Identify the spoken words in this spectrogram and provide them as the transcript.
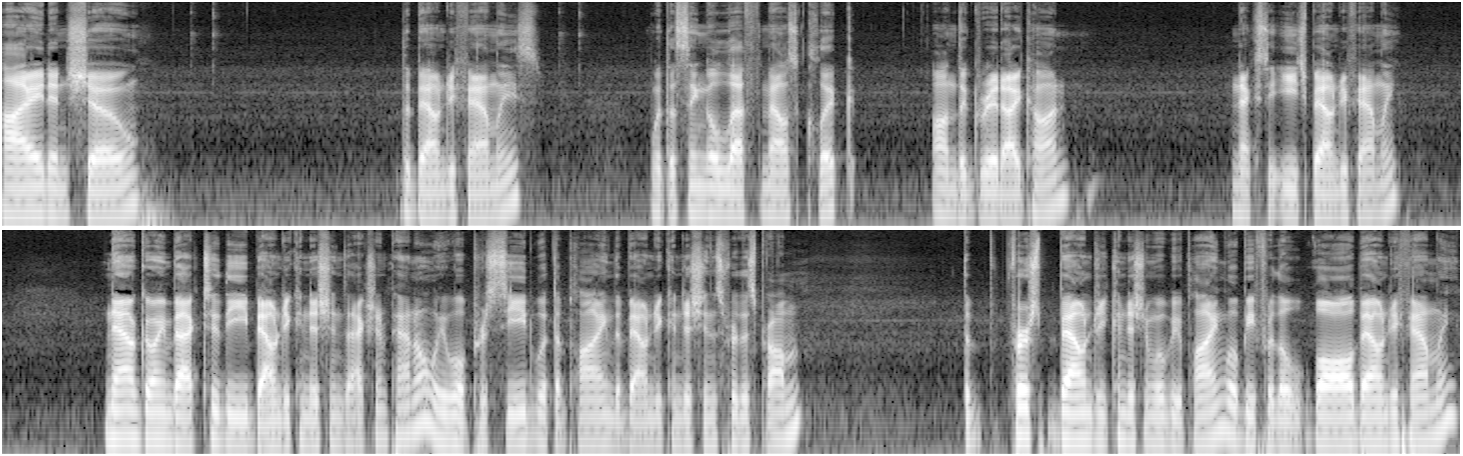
hide and show the boundary families with a single left mouse click on the grid icon next to each boundary family. Now going back to the boundary conditions action panel, we will proceed with applying the boundary conditions for this problem. The first boundary condition we'll be applying will be for the wall boundary family.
